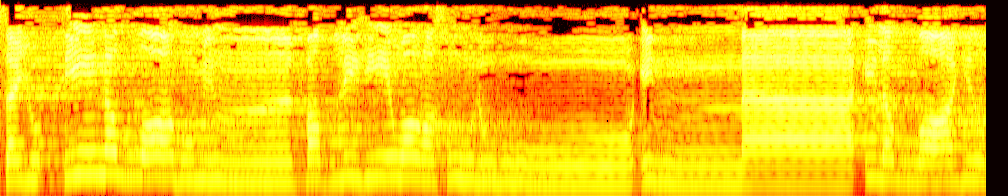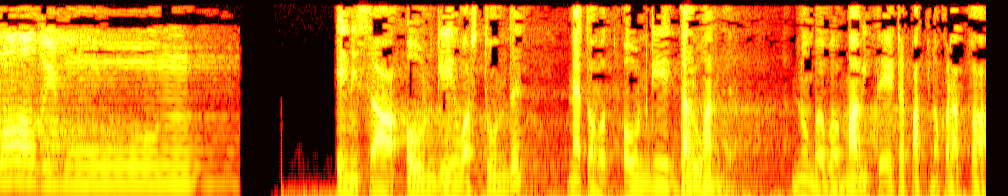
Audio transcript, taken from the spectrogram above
سيؤتينا الله من فضله ورسوله إنا إلى الله راغبون එනිසා ඔවුන්ගේ වස්තුන්ද නැතහොත් ඔවුන්ගේ දරුවන්ද නුඹව මවිතයට පත් නොකරත්වා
